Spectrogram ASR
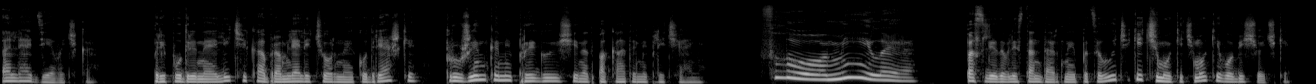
а-ля девочка. Припудренное личико обрамляли черные кудряшки, пружинками прыгающие над покатыми плечами. «Фло, милая!» Последовали стандартные поцелуйчики, чмоки-чмоки в обе щечки.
